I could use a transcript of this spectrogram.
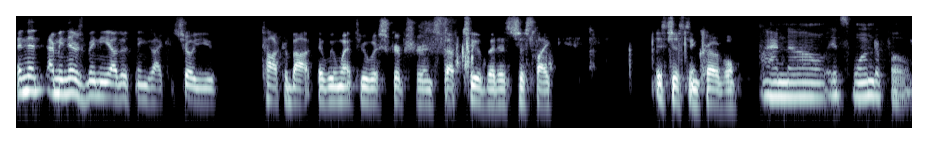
And then, I mean, there's many other things I could show you talk about that we went through with scripture and stuff too. But it's just like, it's just incredible. I know. It's wonderful.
